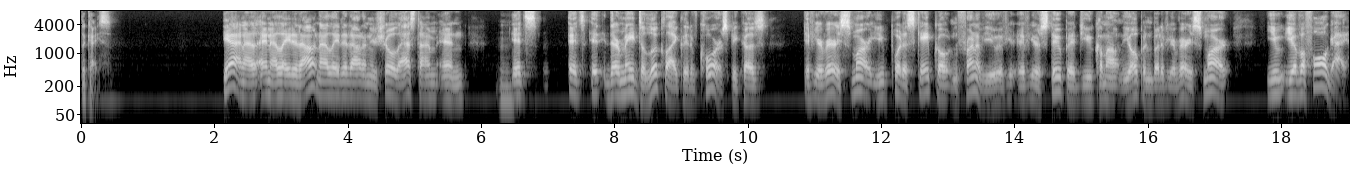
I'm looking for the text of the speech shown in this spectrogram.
the case. Yeah, and I and I laid it out, and I laid it out on your show last time, and mm. it's it's it, they're made to look like it, of course, because if you're very smart, you put a scapegoat in front of you. If you if you're stupid, you come out in the open. But if you're very smart, you you have a fall guy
